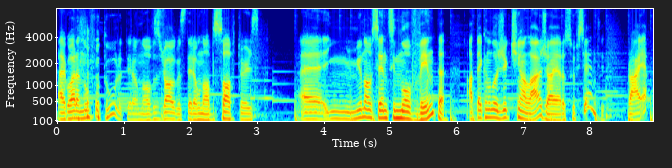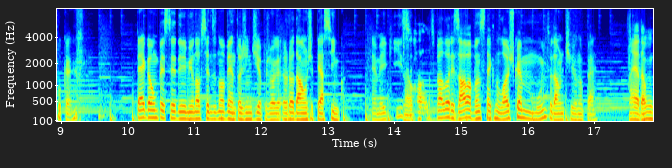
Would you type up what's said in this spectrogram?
Agora, no futuro, terão novos jogos, terão novos softwares. É, em 1990, a tecnologia que tinha lá já era suficiente. Pra época. Pega um PC de 1990 hoje em dia pra jogar, rodar um GTA V. É meio que isso. Desvalorizar o avanço tecnológico é muito dar um tiro no pé. É, dá um,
